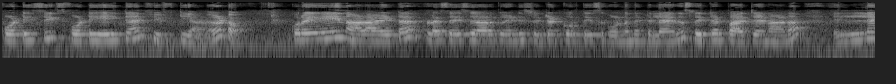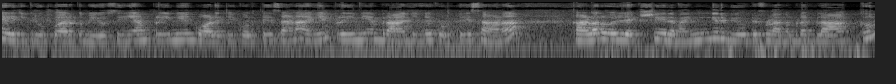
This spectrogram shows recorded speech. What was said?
forty six forty eight and fifty ആണ് കേട്ടോ. കുറേ നാളായിട്ട് പ്ലസ് സൈസുകാർക്ക് വേണ്ടി സ്ലിറ്റഡ് കുർത്തീസ് കൊണ്ടുവന്നിട്ടില്ലായിരുന്നു സ്ലിറ്റഡ് പാറ്റേൺ ആണ് എല്ലാ ഏജ് ഗ്രൂപ്പുകാർക്കും യൂസ് ചെയ്യാം. പ്രീമിയം ക്വാളിറ്റി കുർത്തീസ് ആണ്. ഐ മീൻ പ്രീമിയം ബ്രാൻഡിന്റെ കുർത്തീസ് ആണ്. കളർ ഒരു രക്ഷയില്ല ഭയങ്കര ബ്യൂട്ടിഫുൾ ആണ്. നമ്മുടെ ബ്ലാക്കും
